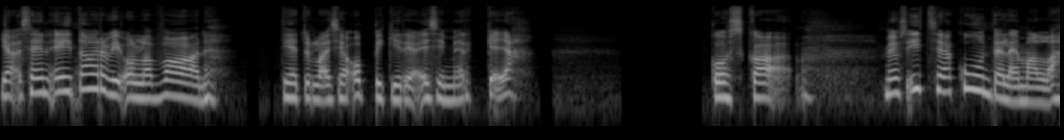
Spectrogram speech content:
Ja sen ei tarvi olla vaan tietynlaisia oppikirjaesimerkkejä, koska myös itseä kuuntelemalla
